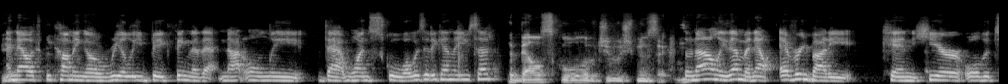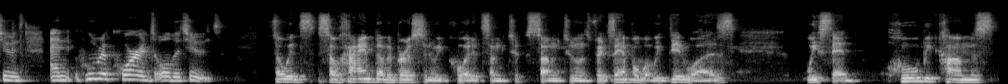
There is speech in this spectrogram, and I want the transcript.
Yeah. And now it's becoming a really big thing that, that not only that one school, what was it again that you said? The Belz School of Jewish Music. So not only them, but now everybody can hear all the tunes. And who records all the tunes? So it's so Chaim David Berson recorded some some tunes. For example, what we did was we said who becomes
